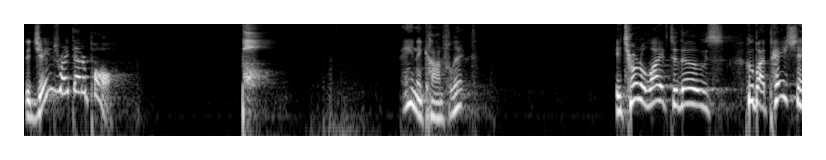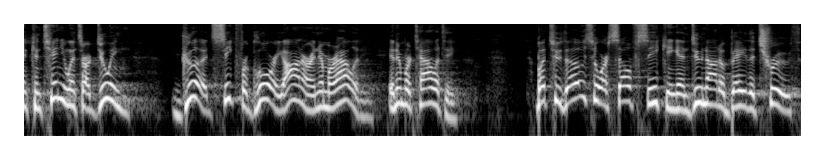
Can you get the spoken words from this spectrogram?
Did James write that or Paul? Paul. They ain't in conflict. Eternal life to those who by patient continuance are doing good, seek for glory, honor, and immorality, and immortality. But to those who are self seeking and do not obey the truth,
